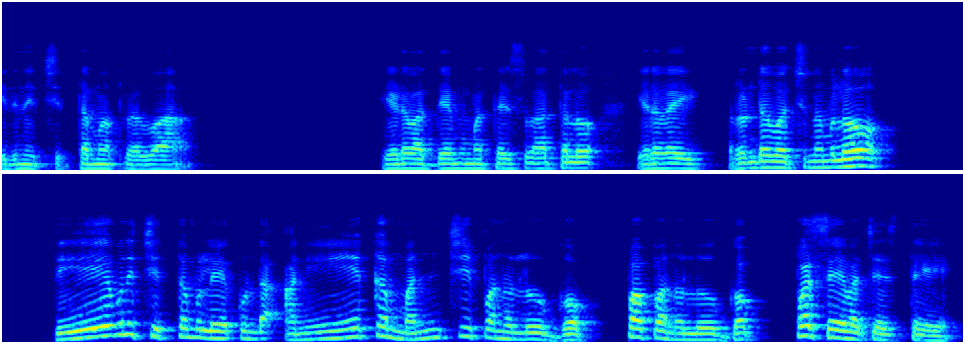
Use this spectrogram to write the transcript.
ఇది నీ చిత్తమా ప్రభా. ఏడవ అధ్యాయము మత వార్తలో ఇరవై రెండవ వచనములో దేవుని చిత్తము లేకుండా అనేక మంచి పనులు గొప్ప పనులు గొప్ప సేవ చేస్తే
